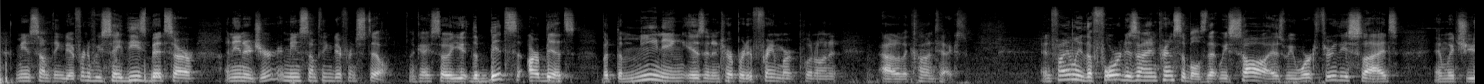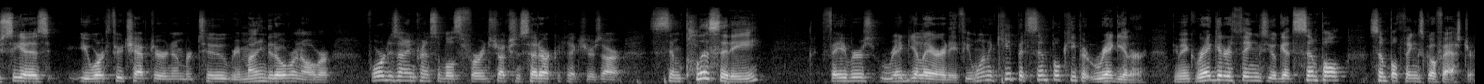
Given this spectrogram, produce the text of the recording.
it means something different. If we say these bits are an integer, it means something different still. Okay, so you, the bits are bits, but the meaning is an interpretive framework put on it out of the context. And finally, the four design principles that we saw as we worked through these slides, and which you see as you work through chapter number two, reminded over and over. Four design principles for instruction set architectures are simplicity, favors regularity. If you want to keep it simple, keep it regular. If you make regular things, you'll get simple. Simple things go faster.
